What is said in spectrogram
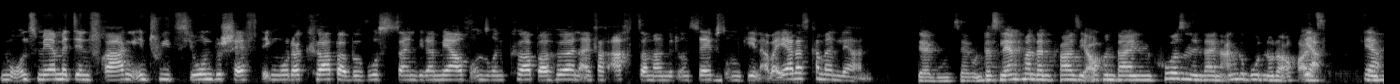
uns mehr mit den Fragen Intuition beschäftigen oder Körperbewusstsein, wieder mehr auf unseren Körper hören, einfach achtsamer mit uns selbst umgehen. Aber ja, das kann man lernen. Sehr gut, sehr gut. Und das lernt man dann quasi auch in deinen Kursen, in deinen Angeboten oder auch als ja.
